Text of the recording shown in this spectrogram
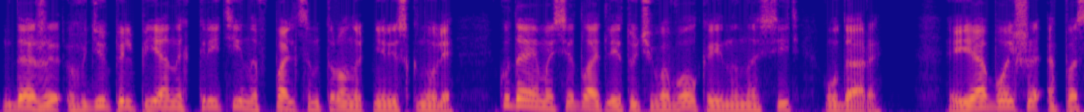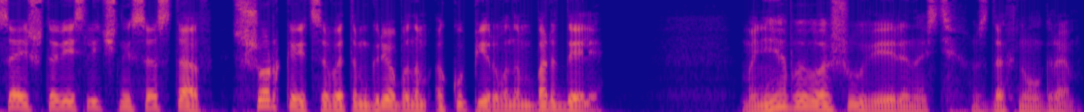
даже в дюпель пьяных кретинов пальцем тронуть не рискнули. Куда им оседлать летучего волка и наносить удары? я больше опасаюсь, что весь личный состав сшоркается в этом грёбаном оккупированном борделе. «Мне бы вашу уверенность», — вздохнул Грэм.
